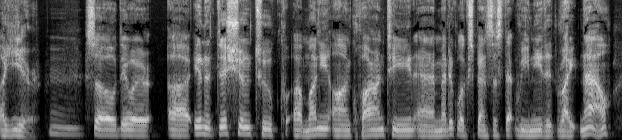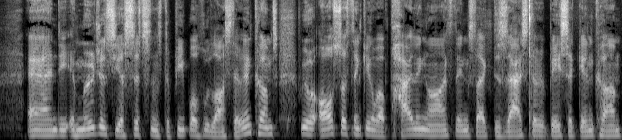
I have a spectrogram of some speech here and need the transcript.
a year. Mm. So they were, uh, in addition to uh, money on quarantine and medical expenses that we needed right now, and the emergency assistance to people who lost their incomes. We were also thinking about piling on things like disaster basic income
